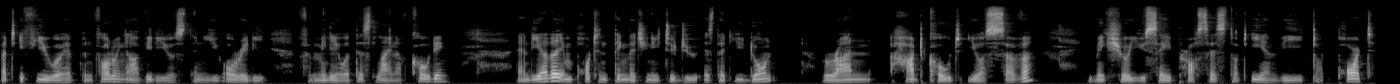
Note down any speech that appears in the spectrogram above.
But if you have been following our videos, then you're already familiar with this line of coding. And the other important thing that you need to do is that you don't run hard code your server. You make sure you say process.env.port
